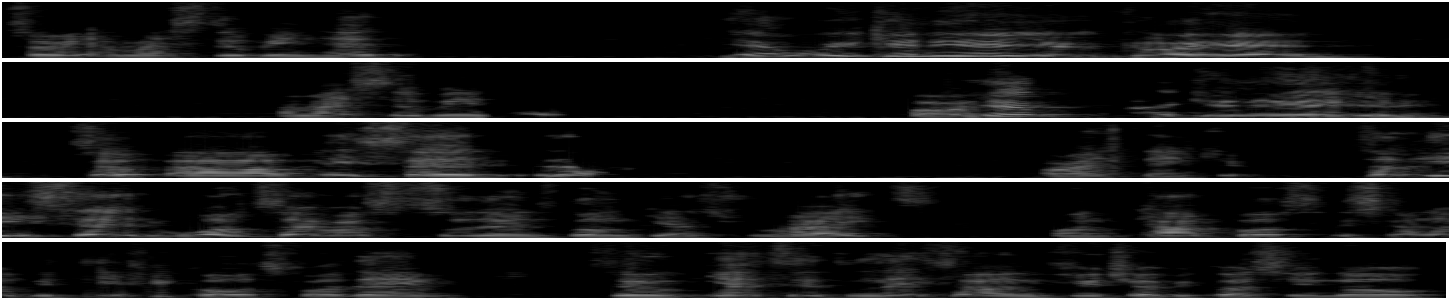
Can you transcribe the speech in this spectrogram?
sorry am i still being heard yeah we can hear you go ahead am i still being heard? All right. Yep, I can hear you. you. So um, he said that all right, thank you. So he said, whatever students don't get right on campus, it's going to be difficult for them to get it later in the future because, you know,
